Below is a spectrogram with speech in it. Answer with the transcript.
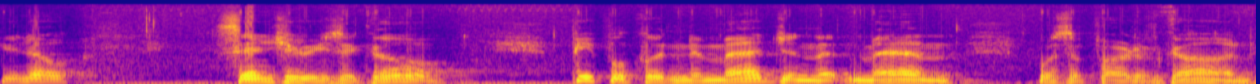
You know, centuries ago, people couldn't imagine that man was a part of God.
